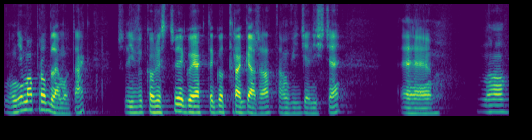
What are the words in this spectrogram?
No nie ma problemu, tak? Czyli wykorzystuję go jak tego tragarza, tam widzieliście. E, No,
